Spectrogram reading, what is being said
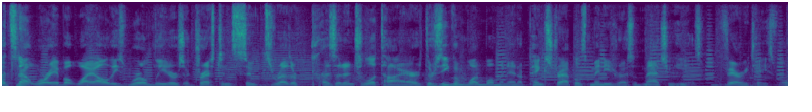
Let's not worry about why all these world leaders are dressed in suits or other presidential attire. There's even one woman in a pink strapless mini dress with matching heels. Very tasteful.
